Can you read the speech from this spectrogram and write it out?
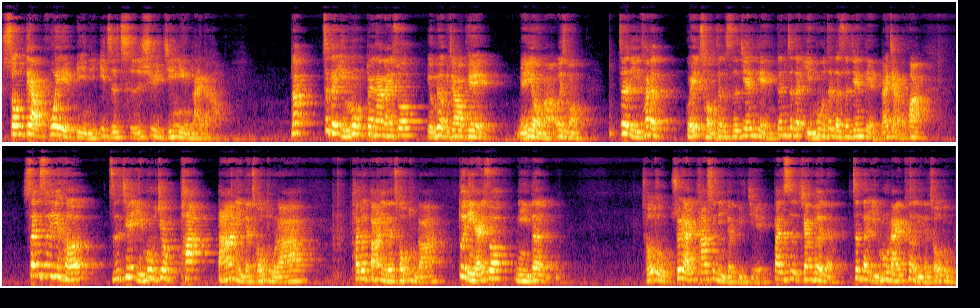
收掉会比你一直持续经营来的好。那这个引幕对他来说。有没有比较 OK？没有嘛？为什么？这里它的癸丑这个时间点跟这个乙木这个时间点来讲的话，生巳一合，直接乙木就啪打你的丑土啦，他就打你的丑土啦。对你来说，你的丑土虽然它是你的比劫，但是相对的这个乙木来克你的丑土，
